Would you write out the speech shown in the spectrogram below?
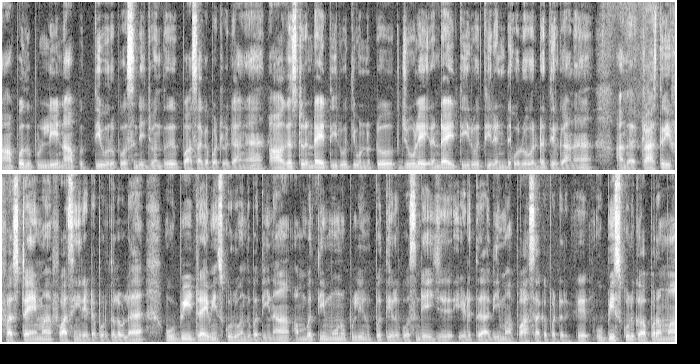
நாற்பது புள்ளி நாற்பத்தி ஒரு பர்சன்டேஜ் வந்து பாஸ் ஆக்கப்பட்டிருக்காங்க. ஆகஸ்ட் ரெண்டாயிரத்தி ரெண்டாயிரத்தி இருபத்தி ஒன்று டு ஜூலை ரெண்டாயிரத்தி இருபத்தி ரெண்டு ஒரு வருடத்திற்கான அந்த class three first time passing ரேட்டை பொறுத்தளவில் உபி டிரைவிங் ஸ்கூல் வந்து பார்த்திங்கன்னா ஐம்பத்தி மூணு புள்ளி முப்பத்தி ஏழு பர்சன்டேஜ் எடுத்து அதிகமாக பாஸ் ஆக்கப்பட்டிருக்கு. உபி ஸ்கூலுக்கு அப்புறமா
